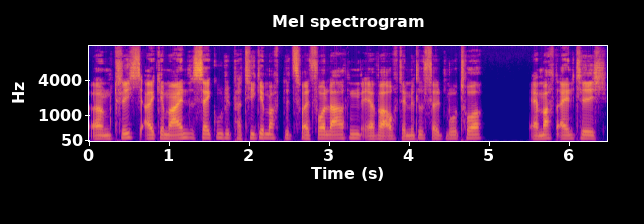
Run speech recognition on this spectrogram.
Ähm, Klich allgemein sehr gute Partie gemacht mit zwei Vorlagen. Er war auch der Mittelfeldmotor. Er macht eigentlich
